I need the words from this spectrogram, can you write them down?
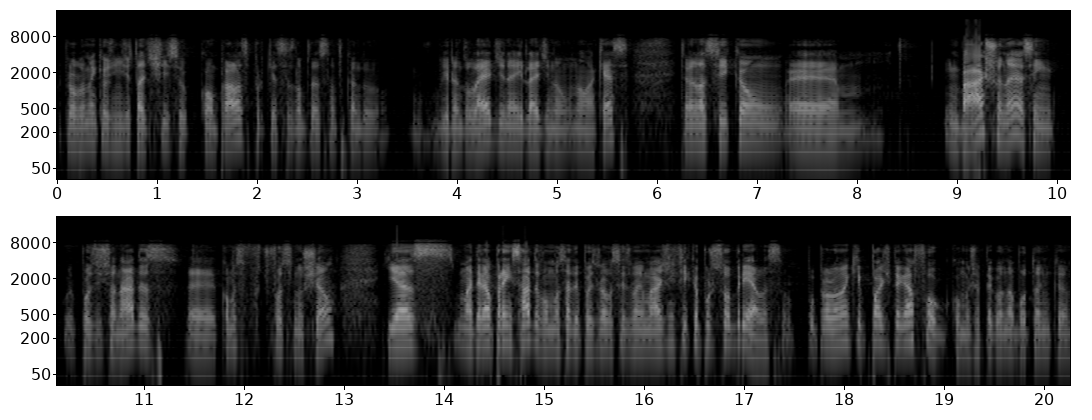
O problema é que hoje em dia está difícil comprá-las, porque essas lâmpadas estão ficando virando LED, né? E LED não, não aquece. Então elas ficam é, embaixo, né? Assim, posicionadas é, como se fosse no chão e as material prensado, vou mostrar depois para vocês uma imagem, fica por sobre elas. O problema é que pode pegar fogo, como já pegou na botânica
